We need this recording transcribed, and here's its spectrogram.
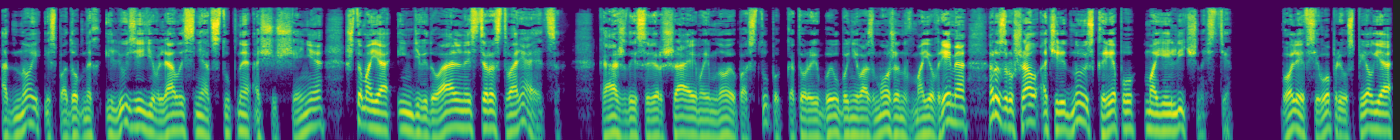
Одной из подобных иллюзий являлось неотступное ощущение, что моя индивидуальность растворяется. Каждый совершаемый мною поступок, который был бы невозможен в мое время, разрушал очередную скрепу моей личности. Более всего преуспел я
